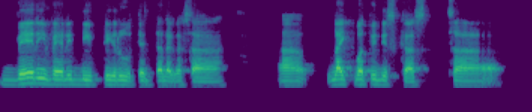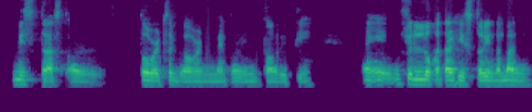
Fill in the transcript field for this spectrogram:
very very deeply rooted talaga sa uh, like what we discussed sa mistrust or towards the government or authority. And if you look at our history naman,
